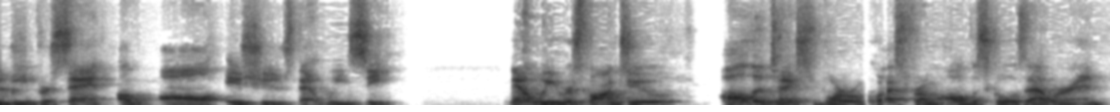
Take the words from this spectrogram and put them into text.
90% of all issues that we see. Now, we respond to all the tech support requests from all the schools that we're in.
